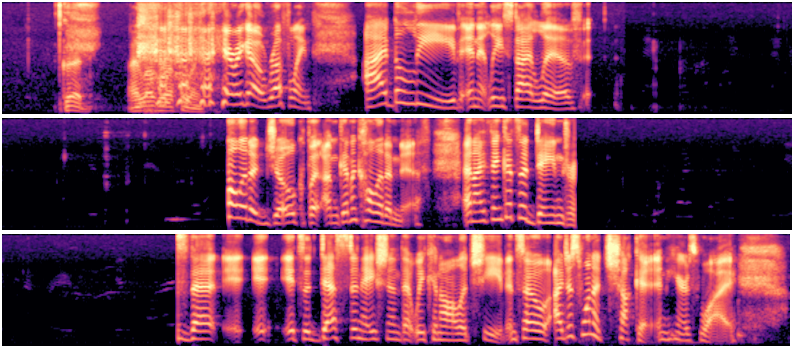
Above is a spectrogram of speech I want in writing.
Good. I love ruffling. Here we go, ruffling. I believe, and at least I live. Call it a joke, but I'm going to call it a myth. And I think it's a danger. Is that it, it, it's a destination that we can all achieve. And so I just want to chuck it, and here's why.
